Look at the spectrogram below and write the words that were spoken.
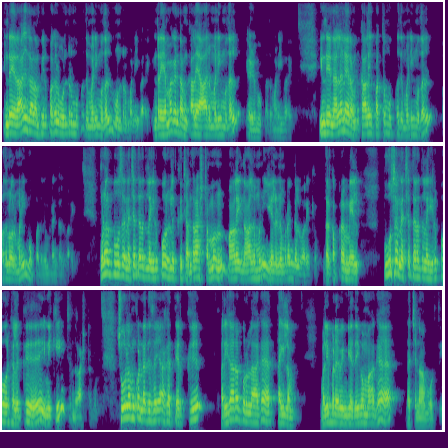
இன்றைய ராகு காலம் பிற்பகல் ஒன்று முப்பது மணி முதல் மூன்று மணி வரை. இன்றைய யமகண்டம் காலை ஆறு மணி முதல் ஏழு முப்பது மணி வரை. இன்றைய நல்ல நேரம் காலை பத்து முப்பது மணி முதல் பதினோரு மணி முப்பது நிமிடங்கள் வரை. புனர்பூச நட்சத்திரத்தில் இருப்பவர்களுக்கு சந்திராஷ்டமம் மாலை நாலு மணி ஏழு நிமிடங்கள் வரைக்கும். இதற்கப்புறம் மேல் பூச நட்சத்திரத்தில் இருப்பவர்களுக்கு இன்னைக்கு சந்திராஷ்டமம். சூலம் கொண்ட திசையாக தெற்கு பரிகார பொருளாக தைலம் வழிபட வேண்டிய தெய்வமாக தட்சிணாமூர்த்தி.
